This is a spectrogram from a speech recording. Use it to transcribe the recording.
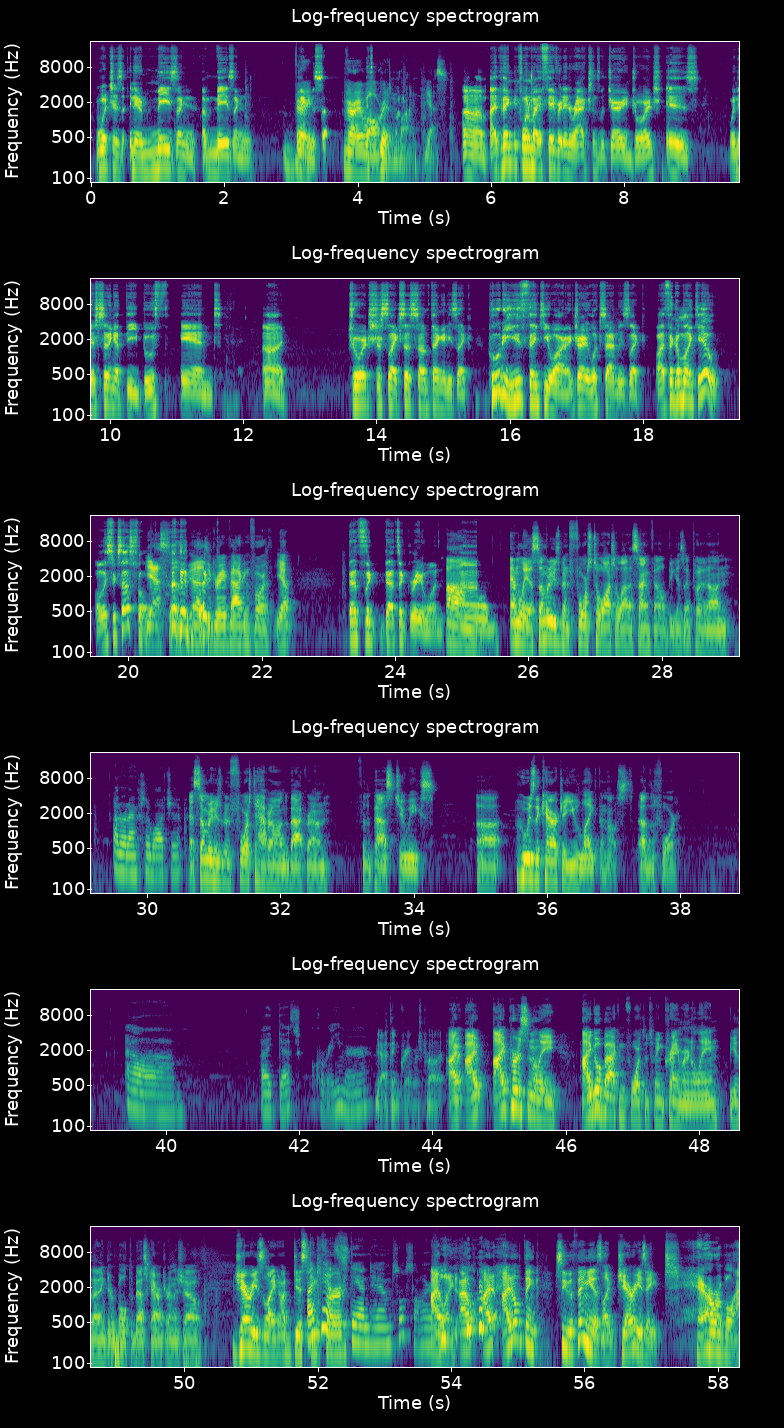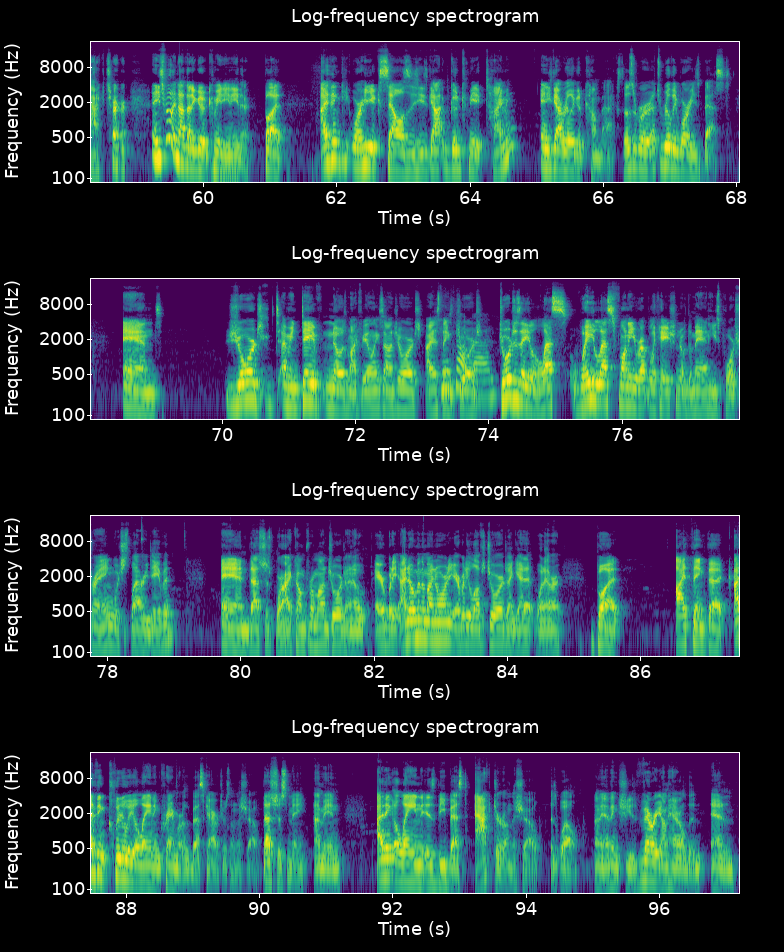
Which is an amazing, amazing thing Very, to say. very well written line. Yes. Um, I think one of my favorite interactions with Jerry and George is when they're sitting at the booth and uh, George just like says something and he's like, "Who do you think you are?" And Jerry looks at him. And he's like, well, "I think I'm like you, only successful." Yes, that's, a- that's a great back and forth. Yep. That's the that's a great one. Um, Um, Emily, as somebody who's been forced to watch a lot of Seinfeld because I put it on I don't actually watch it. As somebody who's been forced to have it on in the background for the past two weeks, uh, who is the character you like the most out of the four? Um, I guess Kramer. Yeah, I think Kramer's probably. I, I, I personally, I go back and forth between Kramer and Elaine because I think they're both the best character in the show. Jerry's like a distant I can't third. stand him. So sorry. I like I, I I don't think see the thing is like Jerry is a terrible actor and he's really not that a good comedian either but I think where he excels is he's got good comedic timing and he's got really good comebacks those are where that's really where he's best and George I mean Dave knows my feelings on George I just He's think George bad. George is a less way less funny replication of the man he's portraying which is Larry David and that's just where I come from on George. I know everybody, I know I'm in the minority. Everybody loves George. I get it, whatever. But I think that I think clearly Elaine and Kramer are the best characters on the show. That's just me. I mean, I think Elaine is the best actor on the show as well. I mean, I think she's very unheralded. And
